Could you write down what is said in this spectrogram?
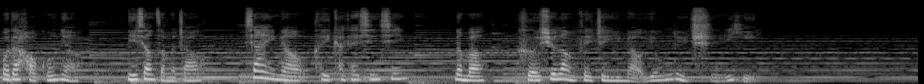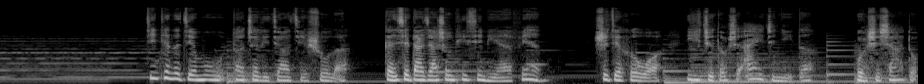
我的好姑娘，你想怎么着？下一秒可以开开心心，那么何须浪费这一秒忧虑迟疑？今天的节目到这里就要结束了，感谢大家收听心理 FM，世界和我一直都是爱着你的，我是沙朵。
